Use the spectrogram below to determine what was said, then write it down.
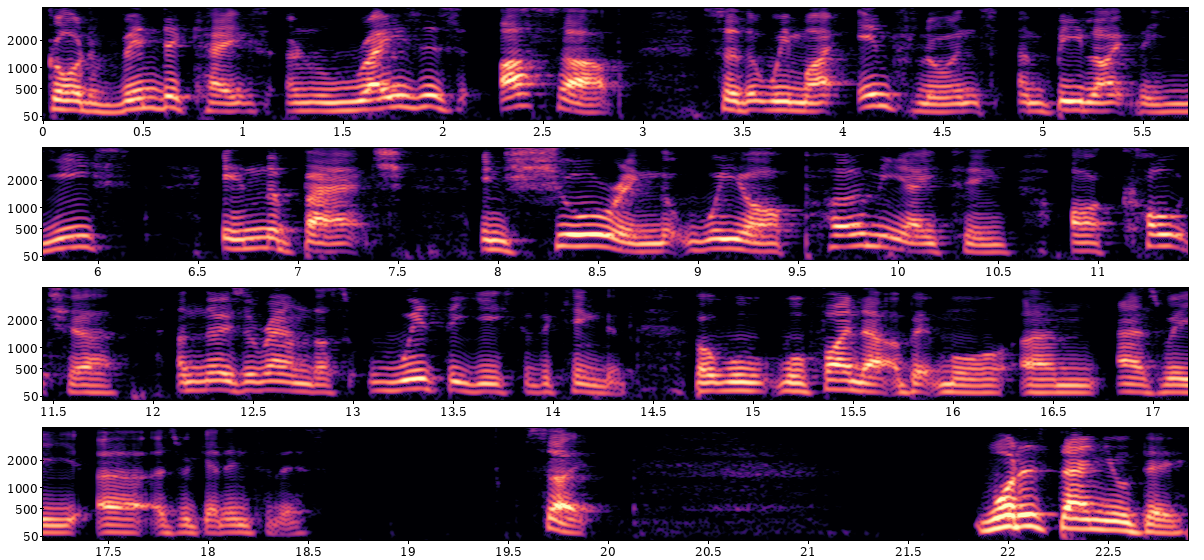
God vindicates and raises us up so that we might influence and be like the yeast in the batch, ensuring that we are permeating our culture and those around us with the yeast of the kingdom. But we'll, we'll find out a bit more um, as, we, uh, as we get into this. So, what does Daniel do?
